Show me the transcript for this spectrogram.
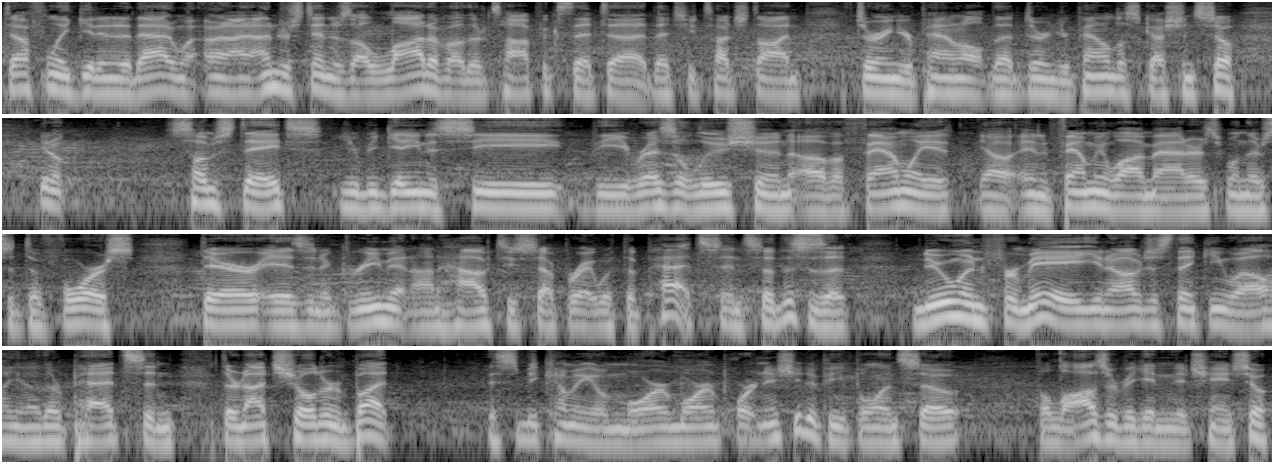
definitely get into that. And I understand there's a lot of other topics that uh, that you touched on during your panel that during your panel discussion. So, you know, some states you're beginning to see the resolution of a family you know, in family law matters. When there's a divorce there is an agreement on how to separate with the pets. And so this is a new one for me. You know i'm just thinking well you know they're pets and they're not children but this is becoming a more and more important issue to people, and so the laws are beginning to change. So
